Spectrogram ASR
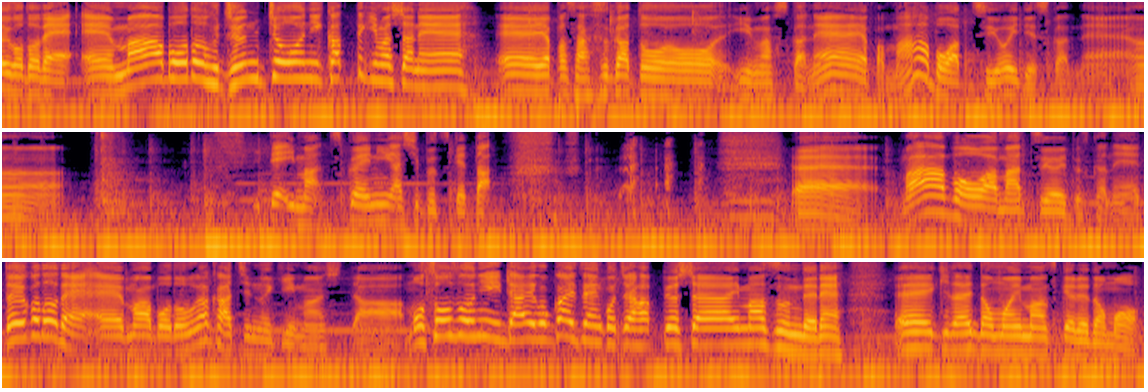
ということで、えー、麻婆豆腐順調に勝ってきましたね。えー、やっぱさすがと言いますかね。やっぱ麻婆は強いですかね。うん。いて、今、机に足ぶつけた。えー、麻婆はまあ強いですかね。ということで、えー、麻婆豆腐が勝ち抜きました。もう早々に第5回戦こちら発表しちゃいますんでね、えー、行きたいと思いますけれども、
